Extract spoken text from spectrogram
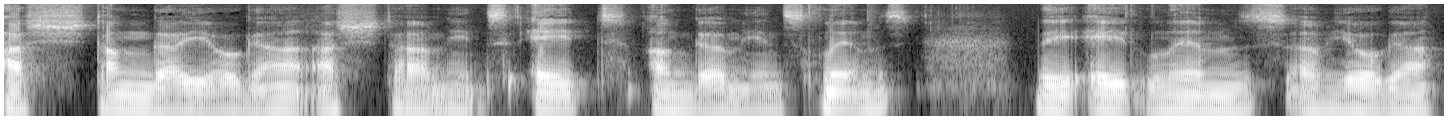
Ashtanga yoga. Ashta means eight, Anga means limbs. the eight limbs of yoga,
